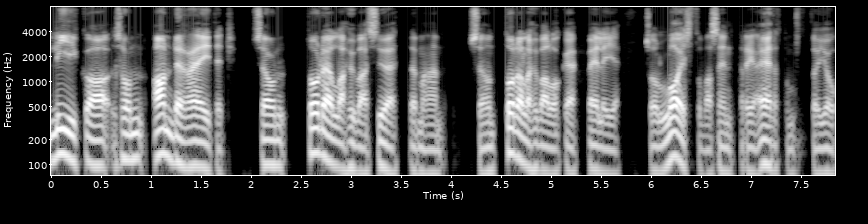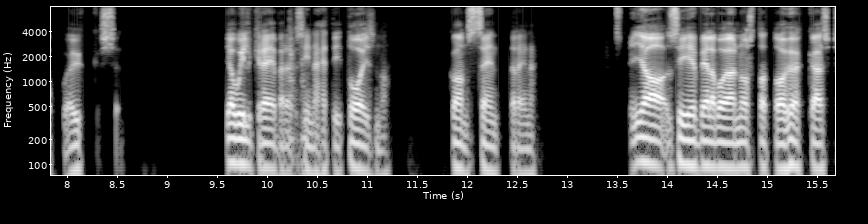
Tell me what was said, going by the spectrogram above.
liikaa, se on underrated. Se on todella hyvä syöttämään. Se on todella hyvä lukea peliä. Se on loistava sentteri ja ehdottomasti tuo joukkue ykkössä. Ja Will Graeber siinä heti toisena kans sentterinä. Ja siihen vielä voidaan nostaa tuo hyökkäys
